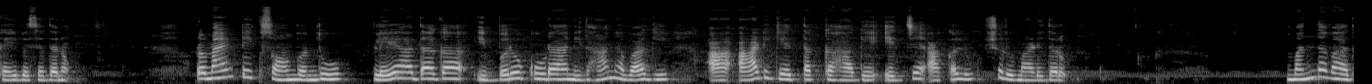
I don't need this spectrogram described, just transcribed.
ಕೈ ಬೆಸೆದನು. ರೊಮ್ಯಾಂಟಿಕ್ ಸಾಂಗ್ ಒಂದು ಪ್ಲೇ ಆದಾಗ ಇಬ್ಬರೂ ಕೂಡ ನಿಧಾನವಾಗಿ ಆ ಹಾಡಿಗೆ ತಕ್ಕ ಹಾಗೆ ಹೆಜ್ಜೆ ಹಾಕಲು ಶುರು ಮಾಡಿದರು. ಮಂದವಾದ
